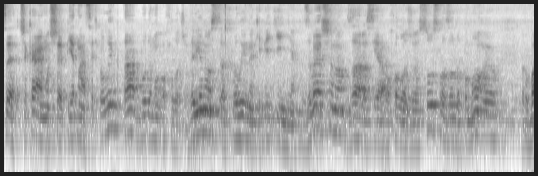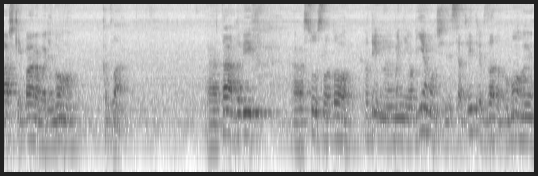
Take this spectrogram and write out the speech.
Все, чекаємо ще 15 хвилин та будемо охолоджувати. 90 хвилин кип'ятіння завершено. Зараз я охолоджую сусло за допомогою рубашки пароваряного котла. Е, Та довів е, сусло до потрібного мені об'єму 60 літрів за допомогою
